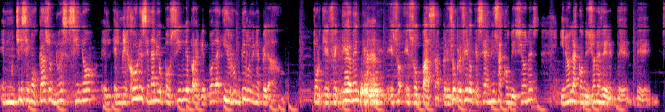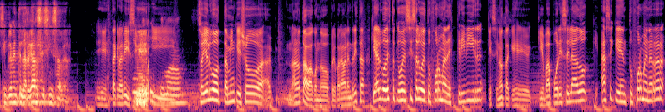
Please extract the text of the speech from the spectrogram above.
en muchísimos casos no es sino el, el mejor escenario posible para que pueda irrumpir lo inesperado. Porque efectivamente eso, eso pasa, pero yo prefiero que sea en esas condiciones y no en las condiciones de, de- de simplemente largarse sin saber. Eh, está clarísimo. Y soy algo también que yo ah, anotaba cuando preparaba la entrevista, que algo de esto que vos decís, algo de tu forma de escribir, que se nota que, que va por ese lado, que hace que en tu forma de narrar,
